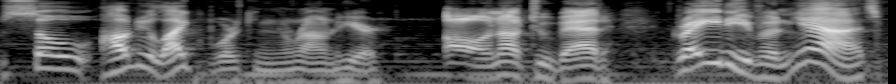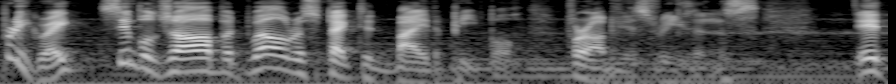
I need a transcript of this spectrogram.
so, how do you like working around here? Oh, not too bad. Great, even. Yeah, it's pretty great. Simple job, but well respected by the people, for obvious reasons. It,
